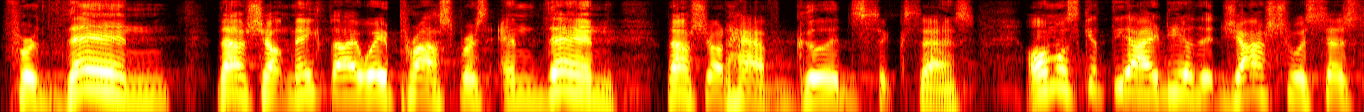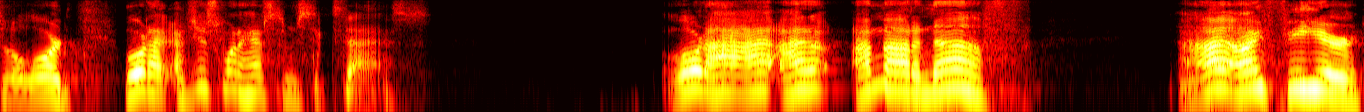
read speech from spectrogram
for then thou shalt make thy way prosperous, and then thou shalt have good success. Almost get the idea that Joshua says to the Lord, Lord, I just want to have some success. Lord, I, I, I'm not enough. I, I, fear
